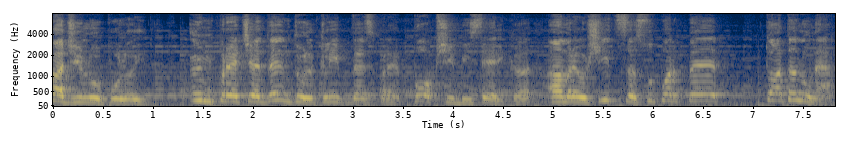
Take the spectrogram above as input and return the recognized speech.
Dragii lupului, în precedentul clip despre pop și biserică, am reușit să supăr pe toată lumea.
